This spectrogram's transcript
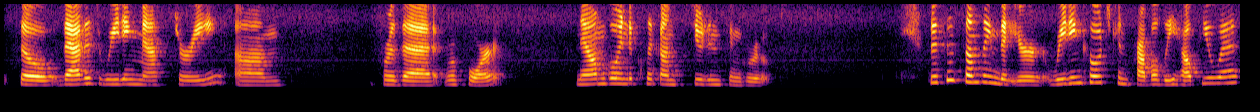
So that is reading mastery um, for the reports. Now I'm going to click on students and groups. This is something that your reading coach can probably help you with.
